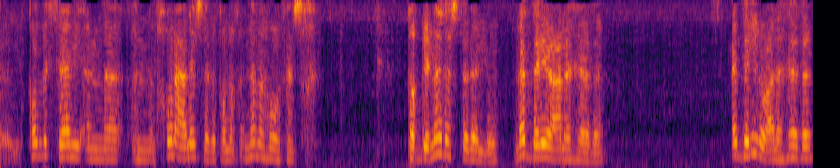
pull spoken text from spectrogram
القول الثاني أن أن الخلع ليس بطلاق إنما هو فسخ. طب بماذا استدلوا؟ ما الدليل على هذا؟ الدليل على هذا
